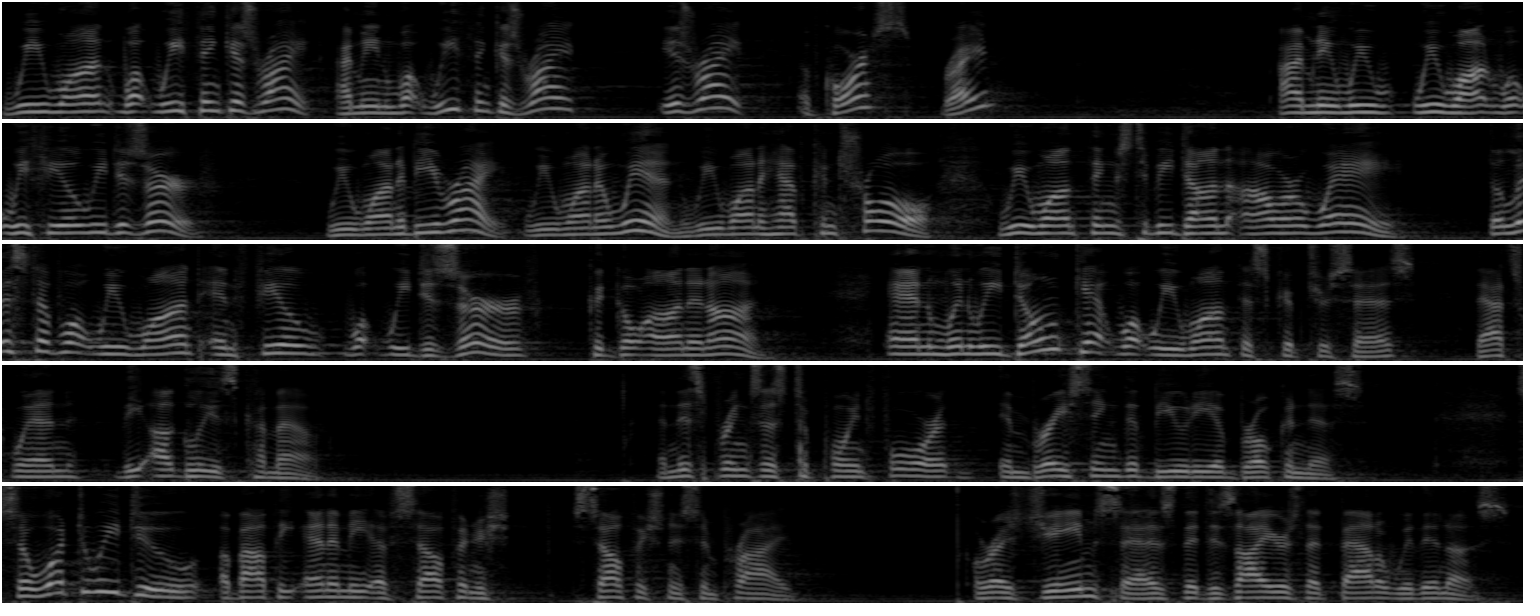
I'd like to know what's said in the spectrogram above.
We want what we think is right. I mean, what we think is right is right of course, right? I mean, we, we want what we feel we deserve. We want to be right. We want to win. We want to have control. We want things to be done our way. The list of what we want and feel what we deserve could go on and on. And when we don't get what we want, the scripture says, that's when the uglies come out. And this brings us to point four embracing the beauty of brokenness. So, what do we do about the enemy of selfish, selfishness and pride? Or, as James says, the desires that battle within us.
